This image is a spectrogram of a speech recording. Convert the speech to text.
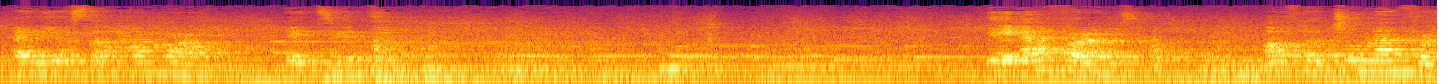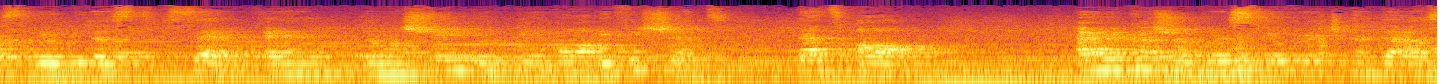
and use a hammer hit it. Effort of the two methods will be the same and the machine will be more efficient. That's all. Feel free to contact us.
